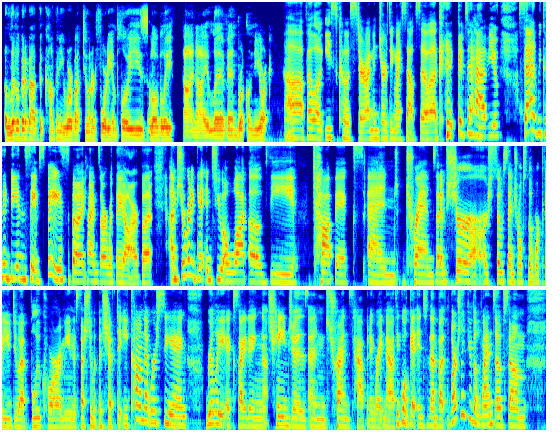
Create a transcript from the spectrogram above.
a little bit about the company we're about 240 employees globally and i live in brooklyn new york Ah, fellow East Coaster. I'm in Jersey myself, so uh, good to have you. Sad we couldn't be in the same space, but times are what they are. But I'm sure we're going to get into a lot of the topics and trends that I'm sure are, are, so central to the work that you do at Bluecore. I mean, especially with the shift to e-com that we're seeing, really exciting changes and trends happening right now. I think we'll get into them, but largely through the lens of some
